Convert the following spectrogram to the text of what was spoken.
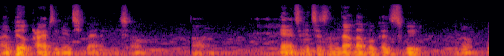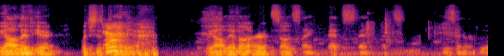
and build crimes against humanity. So, um, yeah, it's it's just on that level because we, you know, we all live here, which is yeah. planet Earth. We all live on Earth, so it's like that's that that's it's a, a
